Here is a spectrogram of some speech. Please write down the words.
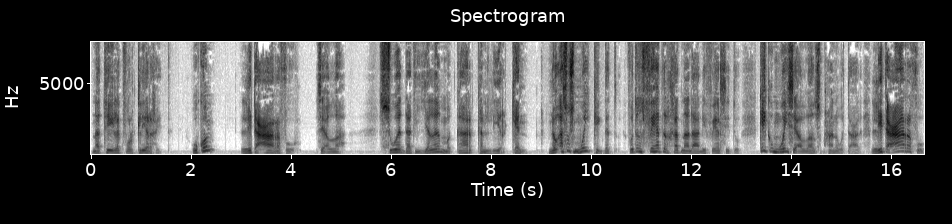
natuurlik volkleurigheid. Hoekom? Lita'arafu, sê Allah, sodat julle mekaar kan leer ken. Nou as ons mooi kyk dit Voet ons verder gaan na daardie versie toe. Kyk hoe mooi sê Allah subhanahu wa ta'ala. Lit'arafu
